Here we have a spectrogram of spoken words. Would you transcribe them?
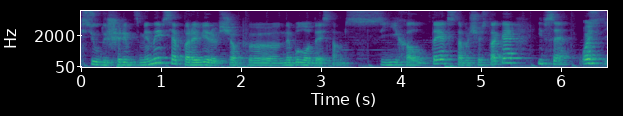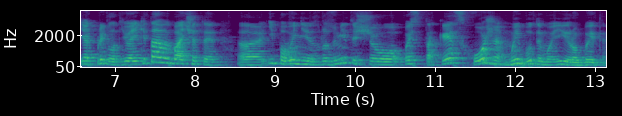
всюди шрифт змінився, перевірив, щоб е, не було десь там з'їхав текст або щось таке, і все. Ось як приклад UI-кіта ви бачите, е, і повинні зрозуміти, що ось таке схоже ми будемо і робити.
